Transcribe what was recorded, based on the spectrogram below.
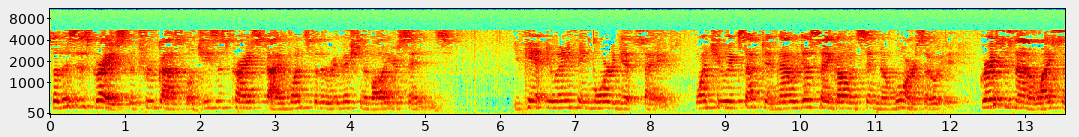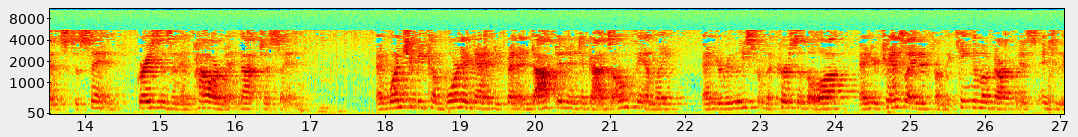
So this is grace, the true gospel. Jesus Christ died once for the remission of all your sins. You can't do anything more to get saved. Once you accept Him, now He does say, go and sin no more. So it, grace is not a license to sin. Grace is an empowerment not to sin. And once you become born again, you've been adopted into God's own family, and you're released from the curse of the law, and you're translated from the kingdom of darkness into the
